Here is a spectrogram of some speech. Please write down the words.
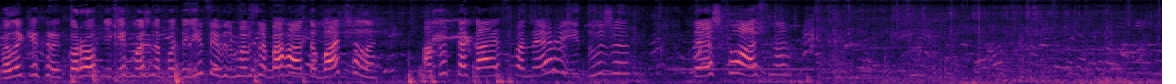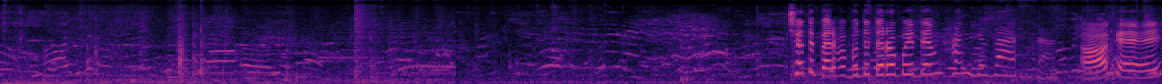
Великих коров, яких можна подоїти, ми вже багато бачили. А тут така з фанери і дуже теж класна. Що тепер ви будете робити? Хандеваса. Окей.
